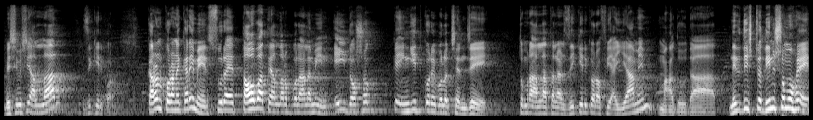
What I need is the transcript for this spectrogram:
বেশি বেশি আল্লাহর জিকির করা। কারণ কোরআনে কারিমের সুরায় তাওবাতে আল্লাহ রব্বুল আলমিন এই দশককে ইঙ্গিত করে বলেছেন যে, তোমরা আল্লাহ তালার জিকির করো ফি আয়ামিম মাদুদাত। নির্দিষ্ট দিনসমূহে,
